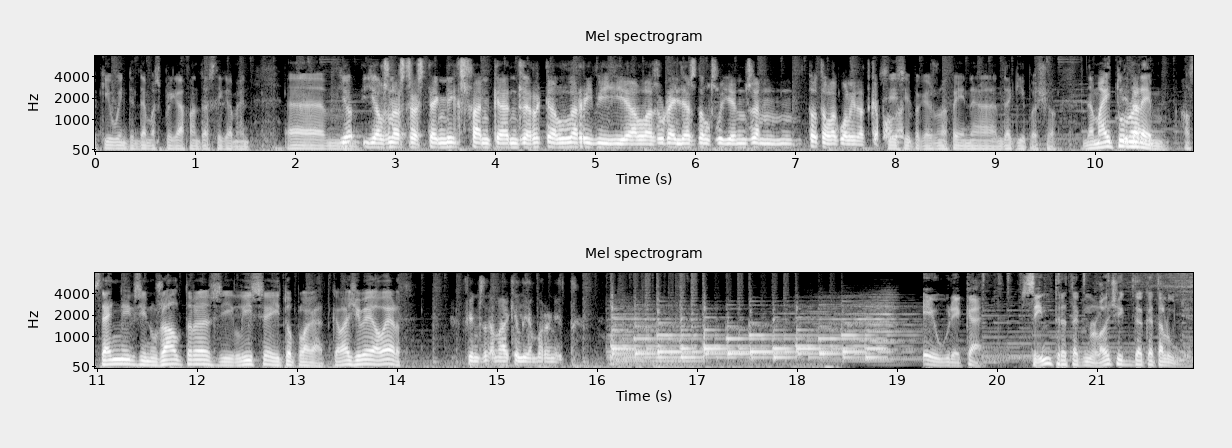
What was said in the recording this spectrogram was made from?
aquí ho intentem explicar fantàsticament. Eh... I, I els nostres tècnics fan que ens que l'arribi a les orelles dels oients amb tota la qualitat que poden. Sí, sí, perquè és una feina d'equip, això. Demà hi tornarem, els tècnics i nosaltres, i l'ICE i tot plegat. Que vagi bé, Albert. Fins demà, Kilian, bona nit. Eurecat, centre tecnològic de Catalunya.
